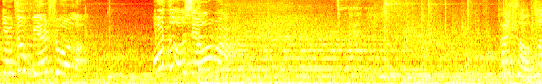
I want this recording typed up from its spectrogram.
你们就别说了，我走行了吧？哎，嫂子。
